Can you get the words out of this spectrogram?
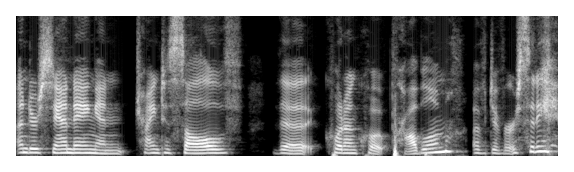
understanding and trying to solve the quote unquote problem of diversity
